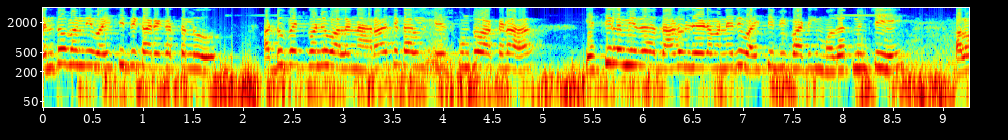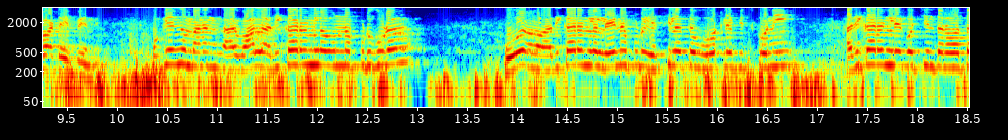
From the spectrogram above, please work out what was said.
ఎంతోమంది వైసీపీ కార్యకర్తలు అడ్డు పెట్టుకొని వాళ్ళని అరాచకాలు చేసుకుంటూ అక్కడ ఎస్సీల మీద దాడులు చేయడం అనేది వైసీపీ పార్టీకి మొదటి నుంచి అలవాటైపోయింది. ముఖ్యంగా మనం వాళ్ళ అధికారంలో ఉన్నప్పుడు కూడా ఓ అధికారంలో లేనప్పుడు ఎస్సీలతో ఓట్లు వేయించుకొని అధికారం వచ్చిన తర్వాత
